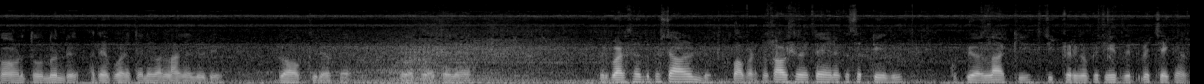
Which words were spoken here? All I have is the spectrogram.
കോണത്തൊന്നുണ്ട്. അതേപോലെ തന്നെ വെള്ളാങ്കല്ലൂർ ബ്ലോക്കിലൊക്കെ. അതേപോലെ തന്നെ ഒരുപാട് സ്ഥലത്ത് ഇപ്പോൾ സ്റ്റാളുണ്ട് അപ്പോൾ അവിടെയൊക്കെ ആവശ്യമായ തേനൊക്കെ സെറ്റ് ചെയ്ത് കുപ്പികളിലാക്കി സ്റ്റിക്കറിങ്ങൊക്കെ ചെയ്ത് വെച്ചേക്കാണ്.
